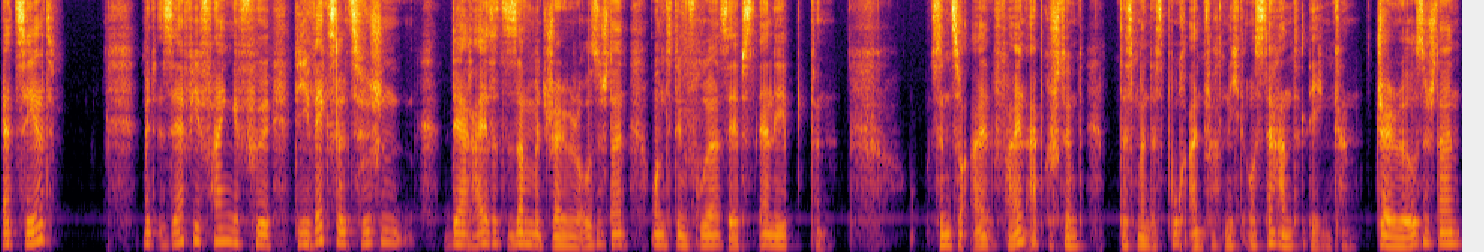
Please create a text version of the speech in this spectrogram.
erzählt mit sehr viel Feingefühl die Wechsel zwischen der Reise zusammen mit Jerry Rosenstein und dem früher selbst erlebt sind so fein abgestimmt, dass man das Buch einfach nicht aus der Hand legen kann. Jerry Rosenstein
